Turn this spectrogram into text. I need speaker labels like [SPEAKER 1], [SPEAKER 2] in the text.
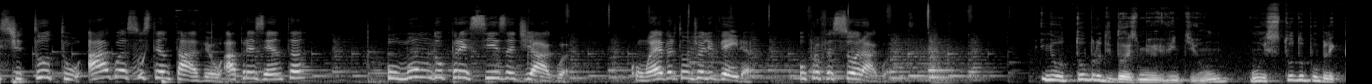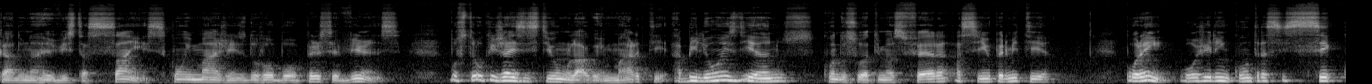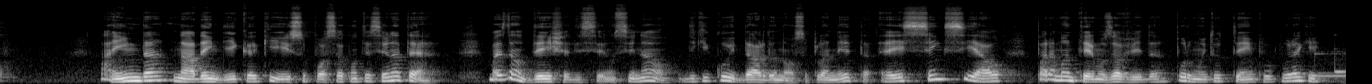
[SPEAKER 1] Instituto Água Sustentável apresenta O Mundo Precisa de Água, com Everton de Oliveira, o professor Água.
[SPEAKER 2] Em outubro de 2021, um estudo publicado na revista Science com imagens do robô Perseverance mostrou que já existia um lago em Marte há bilhões de anos, quando sua atmosfera assim o permitia. Porém, hoje ele encontra-se seco. Ainda nada indica que isso possa acontecer na Terra, mas não deixa de ser um sinal de que cuidar do nosso planeta é essencial para mantermos a vida por muito tempo por aqui.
